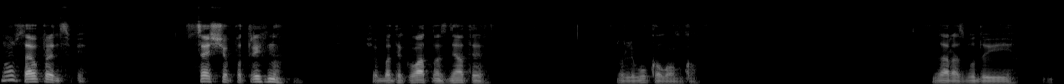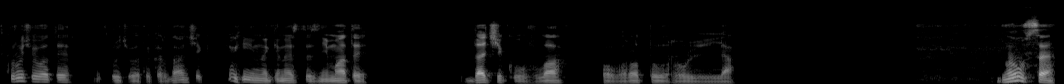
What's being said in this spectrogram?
Ну, все, в принципі. Все, що потрібно, щоб адекватно зняти рульову колонку. Зараз буду її відкручувати, відкручувати карданчик і на кінець знімати датчик угла повороту руля. Ну, все.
